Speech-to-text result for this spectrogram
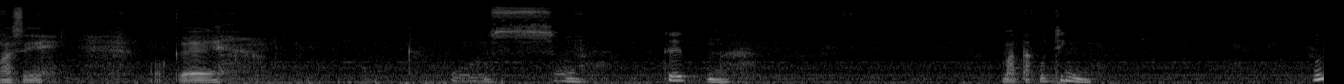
masih oke. Mata kucing. Huh?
